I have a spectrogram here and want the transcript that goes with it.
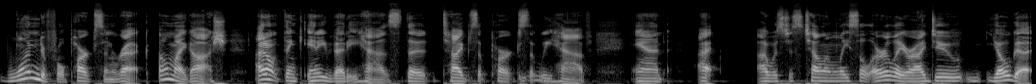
wonderful parks and rec. Oh my gosh, I don't think anybody has the types of parks that we have. And I, I was just telling Lisa earlier, I do yoga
